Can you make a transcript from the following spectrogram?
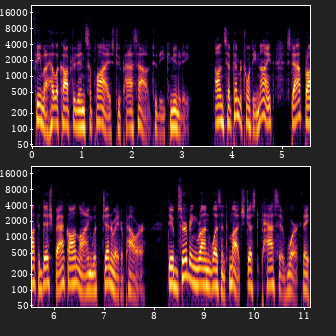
FEMA helicoptered in supplies to pass out to the community. On September 29th, staff brought the dish back online with generator power. The observing run wasn't much, just passive work. They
